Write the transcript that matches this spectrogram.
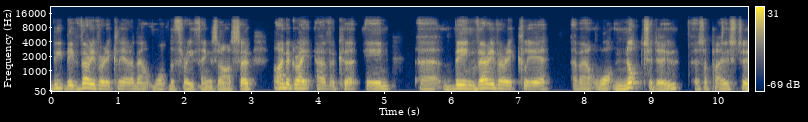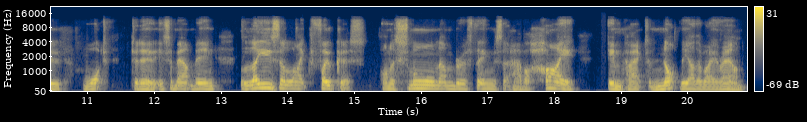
be, be, very, very clear about what the three things are. So I'm a great advocate in uh, being very, very clear about what not to do as opposed to what to do. It's about being laser like focus on a small number of things that have a high impact, not the other way around.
